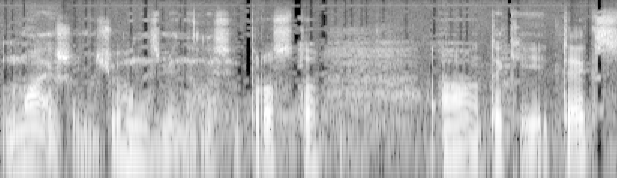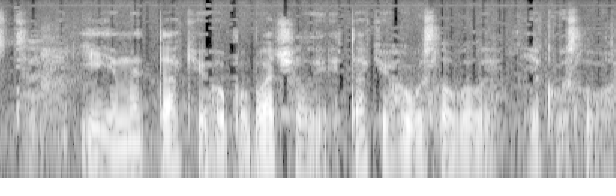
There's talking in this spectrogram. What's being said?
майже нічого не змінилося. Просто а, такий текст, і ми так його побачили, і так його висловили, як висловили.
